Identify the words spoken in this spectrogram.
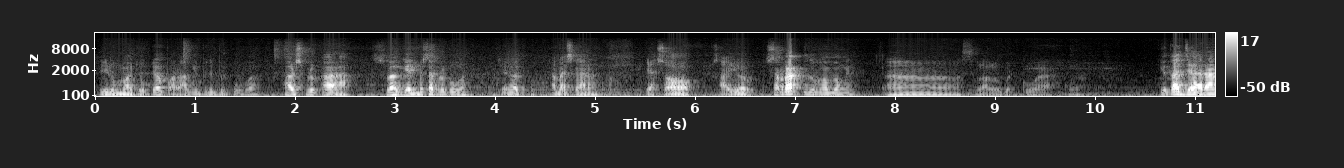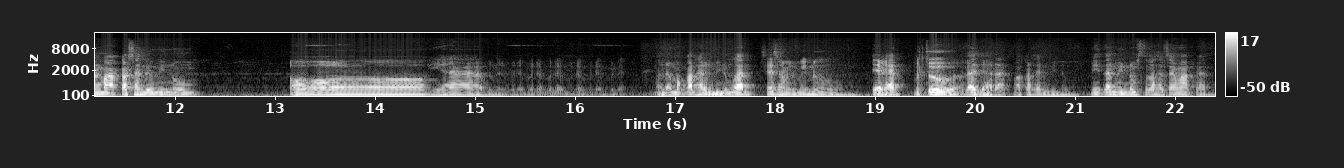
Di rumah Jogja apalagi betul berkuah. Harus ber, ah, sebagian besar berkuah. Saya ingat sampai sekarang. Ya sop sayur seret itu ngomongnya. Ah selalu berkuah. Kita jarang makan sambil minum oh ya benar benar benar benar benar benar benar mana makan sambil minum kan? Saya sambil minum. Ya kan? Betul. Kita jarang makan sambil minum. Kita minum setelah selesai makan.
